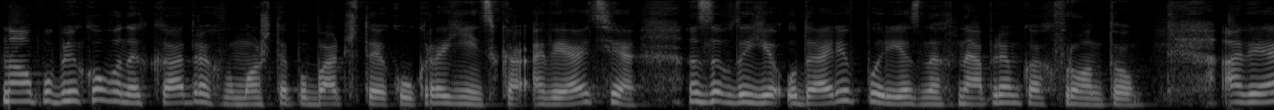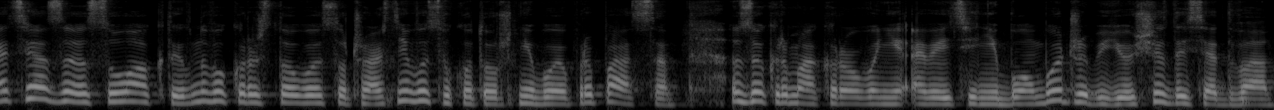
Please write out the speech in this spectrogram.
На опублікованих кадрах ви можете побачити, як українська авіація завдає ударів по різних напрямках фронту. Авіація ЗСУ активно використовує сучасні високоточні боєприпаси, зокрема керовані авіаційні бомби GBU-62,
